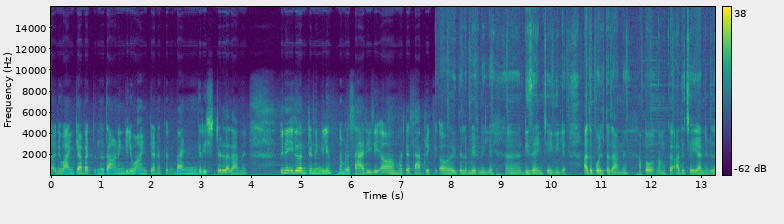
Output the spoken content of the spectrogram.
അതിന് വാങ്ങിക്കാൻ പറ്റുന്നതാണെങ്കിൽ വാങ്ങിക്കാനൊക്കെ ഭയങ്കര ഇഷ്ടമുള്ളതാണ്. പിന്നെ ഇത് പറഞ്ഞിട്ടുണ്ടെങ്കിൽ നമ്മൾ സാരിയിൽ മറ്റേ ഫാബ്രിക് ഇതെല്ലാം വരുന്നില്ലേ ഡിസൈൻ ചെയ്യുന്നില്ലേ അതുപോലത്തതാണ്. അപ്പോൾ നമുക്ക് അത് ചെയ്യാനുള്ള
